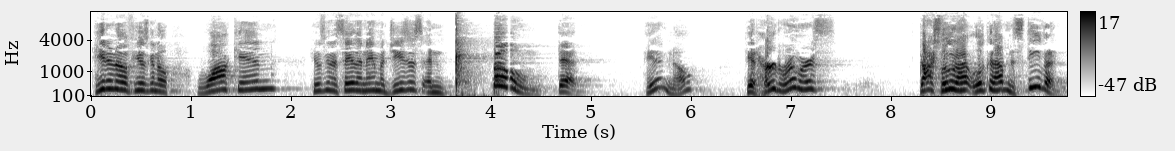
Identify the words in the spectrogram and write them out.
He didn't know if he was going to walk in, he was going to say the name of Jesus, and boom, dead. He didn't know. He had heard rumors. Gosh, look what, look what happened to Stephen.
